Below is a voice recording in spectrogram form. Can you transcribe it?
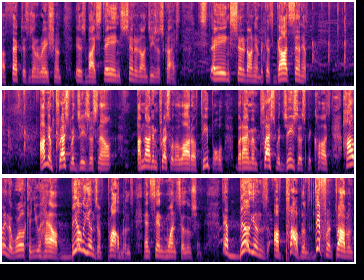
affect this generation is by staying centered on Jesus Christ, staying centered on Him because God sent Him. I'm impressed with Jesus now. I'm not impressed with a lot of people, but I'm impressed with Jesus because how in the world can you have billions of problems and send one solution? There are billions of problems, different problems,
